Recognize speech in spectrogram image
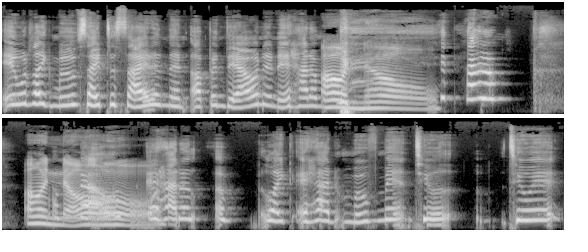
it would like move side to side and then up and down and it had a oh no. it had a Oh no. mouth. It had a, a like it had movement to to it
